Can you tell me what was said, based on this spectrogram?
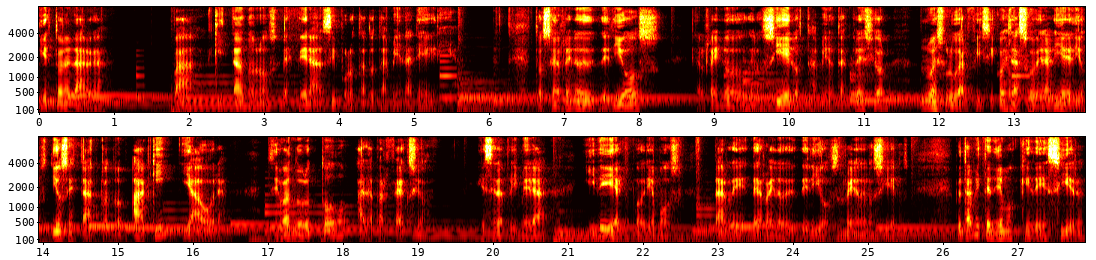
Y esto a la larga va quitándonos la esperanza y por lo tanto también la alegría. Entonces el reino de, Dios, el reino de los cielos, también otra expresión, no es un lugar físico, es la soberanía de Dios. Dios está actuando aquí y ahora, llevándolo todo a la perfección. Esa es la primera idea que podríamos dar de, reino de, de Dios, reino de los cielos. Pero también tendríamos que decir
